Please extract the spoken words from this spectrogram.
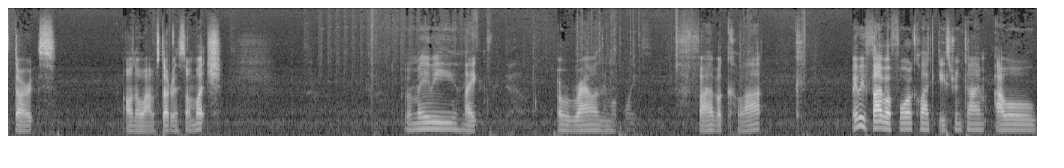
starts. I don't know why I'm stuttering so much, but maybe like around five o'clock, maybe five or four o'clock Eastern time. I will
